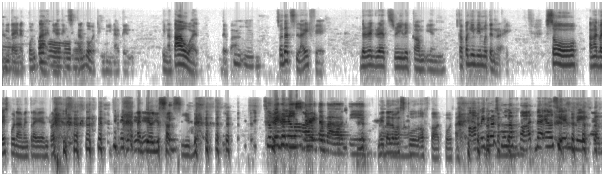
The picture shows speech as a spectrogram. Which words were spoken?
Hindi tayo nagpunta, oh, hindi natin sinagot, hindi natin pinatawad. Di ba? Mm-hmm. So that's life eh. The regrets really come in kapag hindi mo tinry. So, ang advice po namin, try and try until you succeed. so may dalawang smart about it. May dalawang school of thought po tayo. Oo, may dalawang school of thought, the LCNJM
